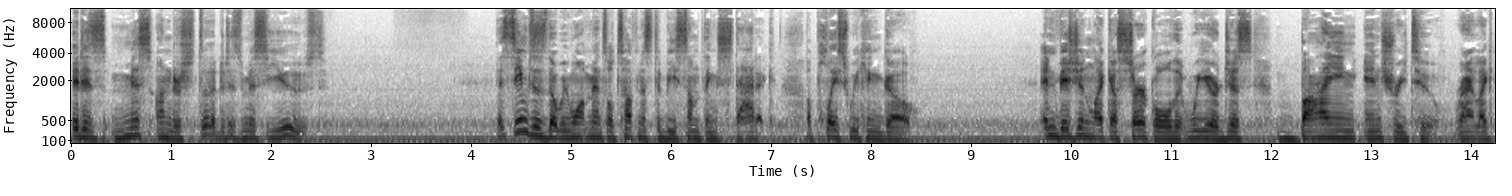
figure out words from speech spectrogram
It is misunderstood. It is misused. It seems as though we want mental toughness to be something static, a place we can go. Envision like a circle that we are just buying entry to, right? Like,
